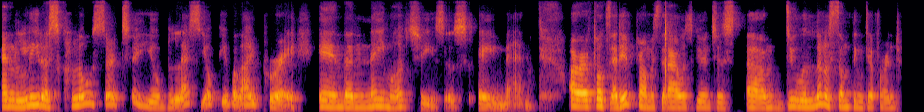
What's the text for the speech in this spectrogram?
and lead us closer to you. Bless your people, I pray, in the name of Jesus. Amen. All right, folks, I did promise that I was going to um, do a little something different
